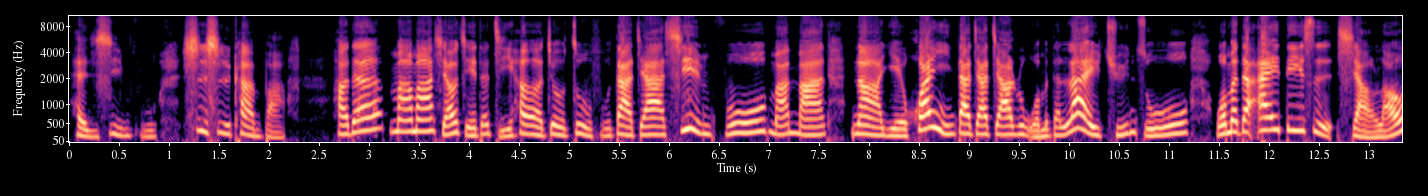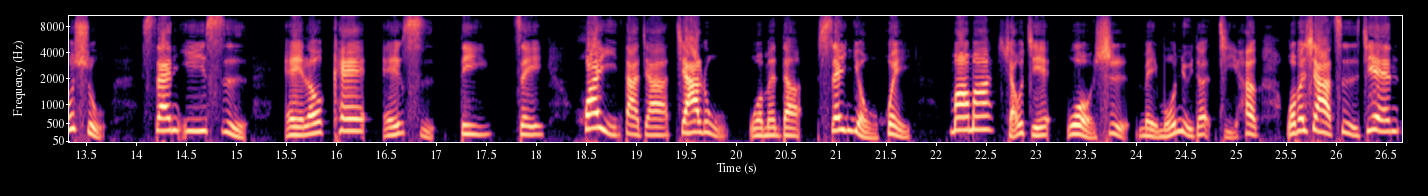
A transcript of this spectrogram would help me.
很幸福，试试看吧。好的，妈妈小姐的集合就祝福大家幸福满满。那也欢迎大家加入我们的赖群组，我们的 ID 是小老鼠三一四 LKSDJ，欢迎大家加入我们的声友会。妈妈小姐，我是美魔女的几恨，我们下次见，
